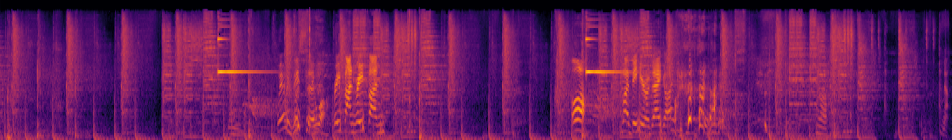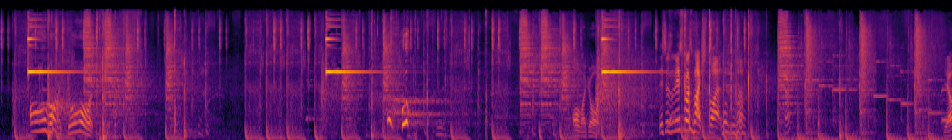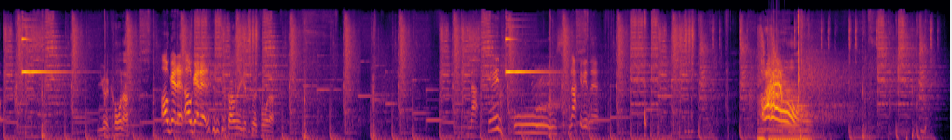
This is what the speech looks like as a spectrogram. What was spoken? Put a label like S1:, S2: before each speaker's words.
S1: bro.
S2: Where was this? Uh, refund, refund. Oh, might be here all day, guys. oh. No.
S1: Oh my god. Oh my god.
S2: This was this was my spot.
S1: Yep. You got a corner.
S2: I'll get it. I'll get it.
S1: It get to a corner.
S2: nah, get in. Ooh, snuck it in there.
